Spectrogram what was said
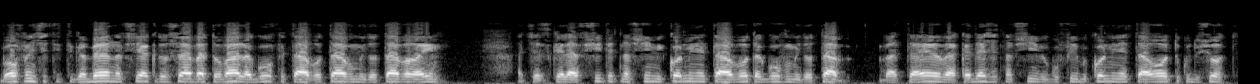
באופן שתתגבר נפשי הקדושה והטובה על הגוף ותאוותיו ומידותיו הרעים, עד שאזכה להפשיט את נפשי מכל מיני תאוות הגוף ומידותיו, ואתאר ואקדש את נפשי וגופי בכל מיני טהרות וקדושות.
